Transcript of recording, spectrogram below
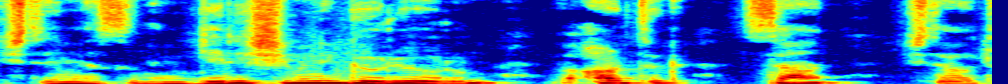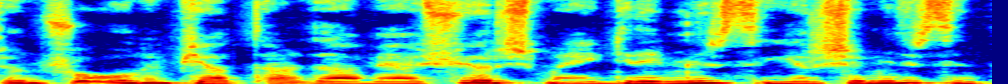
işte nasıl diyeyim gelişimini görüyorum. Ve artık sen işte atıyorum şu olimpiyatlarda veya şu yarışmaya girebilirsin, yarışabilirsin.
